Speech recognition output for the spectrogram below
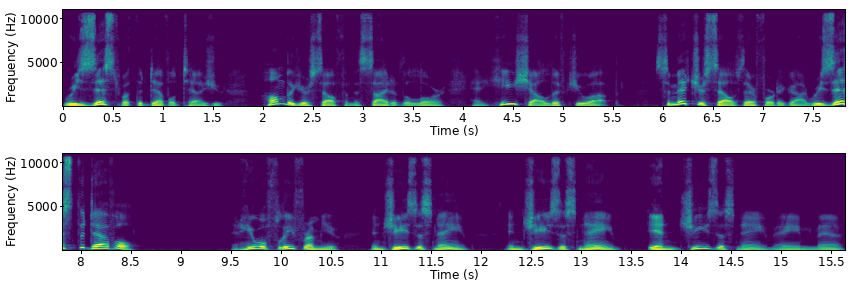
Resist what the devil tells you. Humble yourself in the sight of the Lord, and he shall lift you up. Submit yourselves, therefore, to God. Resist the devil, and he will flee from you. In Jesus' name. In Jesus' name. In Jesus' name. Amen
